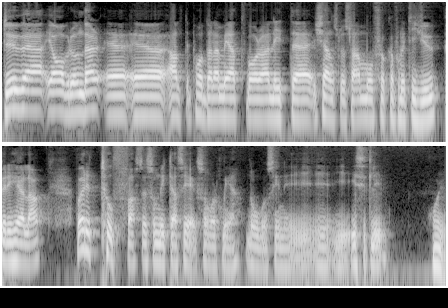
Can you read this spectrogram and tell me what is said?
Du, eh, jag avrundar eh, eh, alltid poddarna med att vara lite känslosam och försöka få lite djup i det hela. Vad är det tuffaste som Niklas Eriksson varit med någonsin i, i, i, i sitt liv? Oj.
